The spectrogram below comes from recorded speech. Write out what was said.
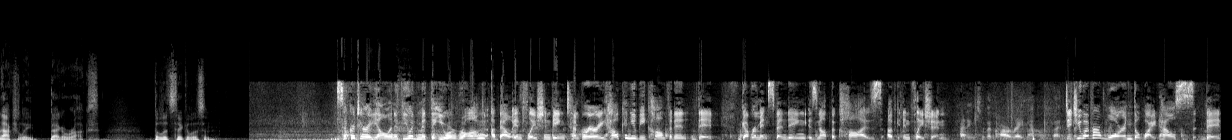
Actually, bag of rocks. But let's take a listen. Secretary Yellen, if you admit that you are wrong about inflation being temporary, how can you be confident that government spending is not the cause of inflation? Heading to the car right now. But Did you ever warn the White House that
